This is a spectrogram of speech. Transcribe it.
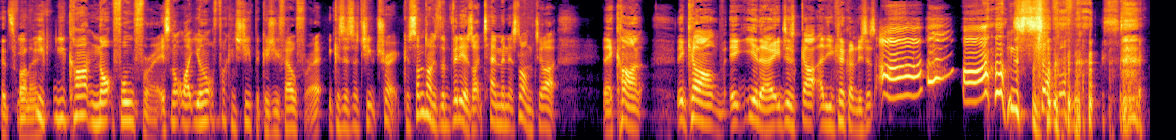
It's funny. You, you can't not fall for it. It's not like you're not fucking stupid because you fell for it because it's a cheap trick. Because sometimes the video's like ten minutes long. So you're like, they can't, it can't, it, you know, it just can't. And you click on it, it's just ah ah. and it's so-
